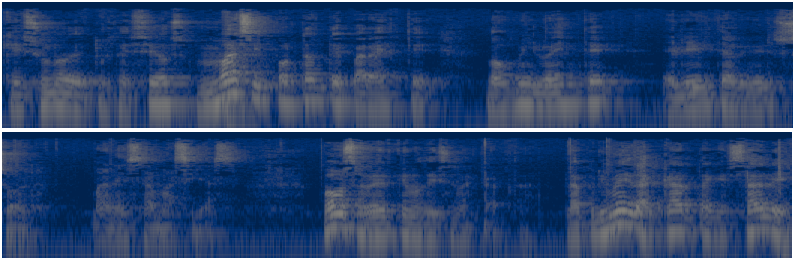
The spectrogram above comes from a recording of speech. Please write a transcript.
que es uno de tus deseos más importantes para este 2020 el irte a vivir sola. Vanessa Macías. Vamos a ver qué nos dicen las cartas. La primera carta que sale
